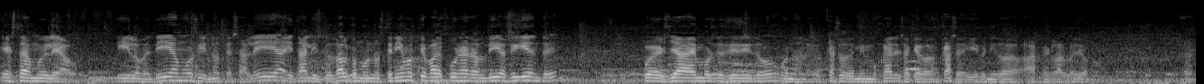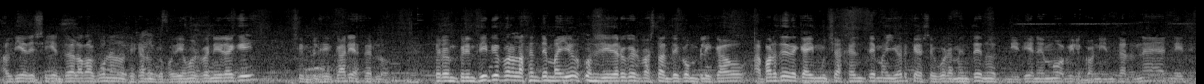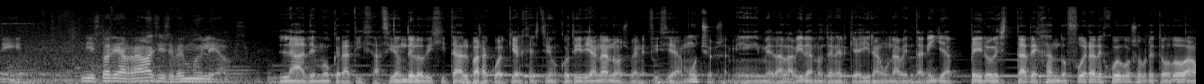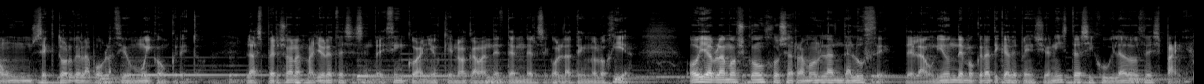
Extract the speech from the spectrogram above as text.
estás muy leado. Y lo metíamos y no te salía y tal. Y total, como nos teníamos que vacunar al día siguiente, pues ya hemos decidido, bueno, en el caso de mi mujer se ha quedado en casa y he venido a arreglarlo yo. Al día siguiente de la vacuna nos dijeron que podíamos venir aquí, simplificar y hacerlo. Pero en principio para la gente mayor considero que es bastante complicado, aparte de que hay mucha gente mayor que seguramente no, ni tiene móvil con internet, ni, ni, ni historias raras y se ven muy liados. La democratización de lo digital para cualquier gestión cotidiana nos beneficia a muchos. A mí me da la vida no tener que ir a una ventanilla, pero está dejando fuera de juego sobre todo a un sector de la población muy concreto. Las personas mayores de 65 años que no acaban de entenderse con la tecnología. Hoy hablamos con José Ramón Landaluce, de la Unión Democrática de Pensionistas y Jubilados de España.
